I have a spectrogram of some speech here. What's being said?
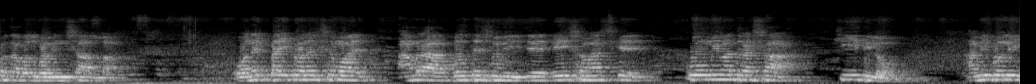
কথা বলব ইনশাআল্লাহ। অনেক বাইক অনেক সময় আমরা বলতে শুনি যে এই সমাজকে কৌমি মাদ্রাসা কি দিল? আমি বলি,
